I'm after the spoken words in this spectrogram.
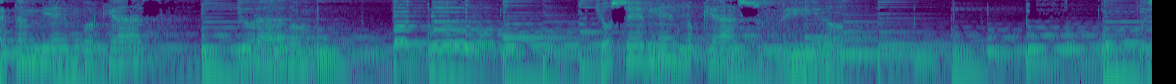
Sé también por qué has llorado. Yo sé bien lo que has sufrido. Pues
